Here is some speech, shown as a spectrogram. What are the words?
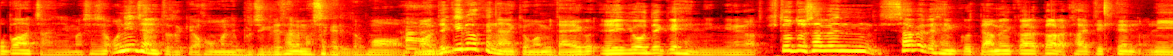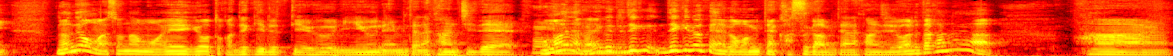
おばあちゃんに言いましたし、お兄ちゃんに行った時はほんまにブチ切れされましたけれども、はい、まあできるわけないけど、まあみたいな営業できへん人間が、人と喋ん、喋れへんくってアメリカから帰ってきてんのに、なんでお前そんなもん営業とかできるっていう風に言うねんみたいな感じで、お前なんか営業でできできるわけないか、お前みたいな春日みたいな感じで言われたから、は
